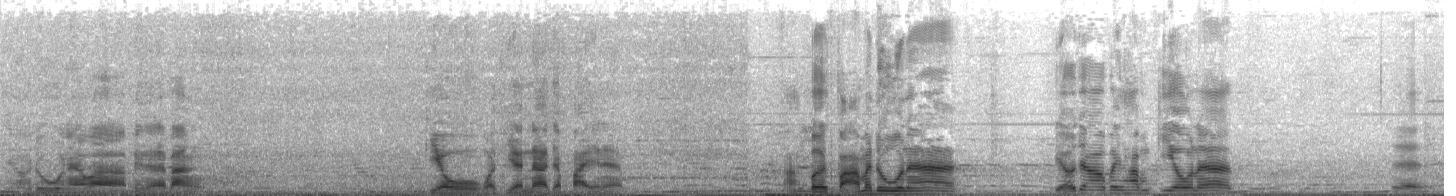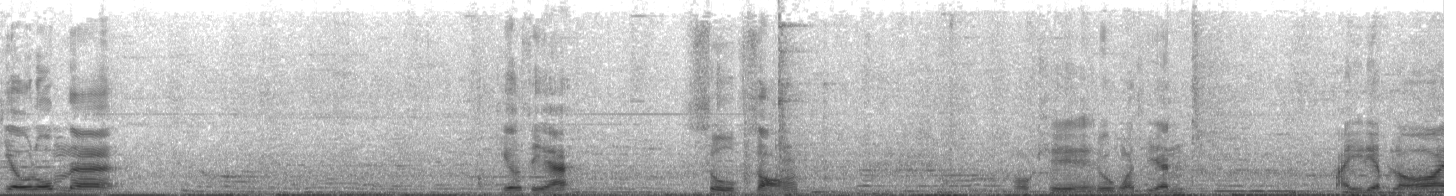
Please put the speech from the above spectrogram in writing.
เดี๋ยวดูนะว่าเป็นอะไรบ้าง เกียวหัวเทียนน่าจะไปนะครับอะเปิดฝามาดูนะ เดี๋ยวจะเอาไปทำเกียวนะเนี่ยเกียวล้มนะ เกียวเสีย สูบสองโอเค ดูหัวเทียน ไปเรียบร้อย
